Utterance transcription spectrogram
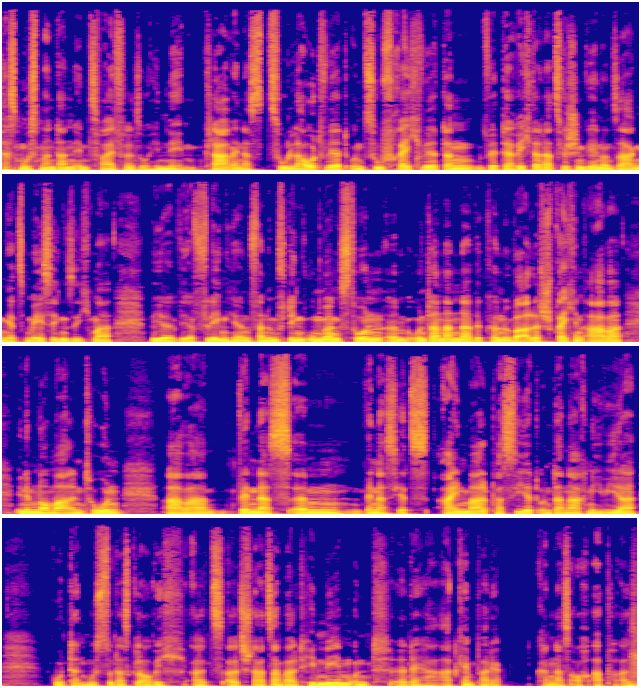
Das muss man dann im Zweifel so hinnehmen. Klar, wenn das zu laut wird und zu frech wird, dann wird der Richter dazwischen gehen und sagen, jetzt mäßigen Sie sich mal, wir, wir pflegen hier einen vernünftigen Umgangston ähm, untereinander, wir können über alles sprechen, aber in einem normalen Ton. Aber wenn das, ähm, wenn das jetzt einmal passiert und danach nie wieder, gut, dann musst du das, glaube ich, als, als Staatsanwalt hinnehmen und äh, der Herr Artkemper, der kann das auch ab. Also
